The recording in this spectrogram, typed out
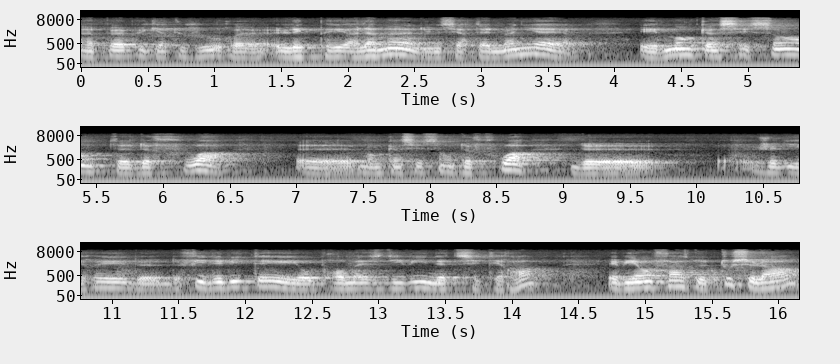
un peuple qui a toujours euh, l'épée à la main d'une certaine manière, et manque incessante de foi, manque incessant de foi, de, je dirais, de, fidélité aux promesses divines, etc. Et eh bien, en face de tout cela,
